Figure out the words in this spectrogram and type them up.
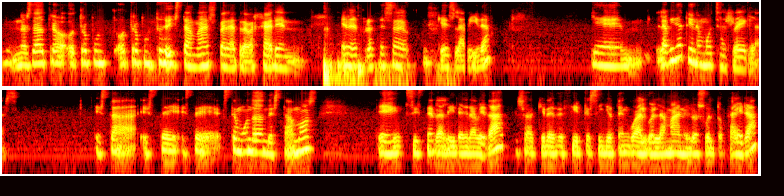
nos da otro, otro, punto, otro punto de vista más para trabajar en, el proceso que es la vida. Que mm, la vida tiene muchas reglas. Esta, este, este, este mundo donde estamos eh, existe la ley de gravedad, o sea, quiere decir que si yo tengo algo en la mano y lo suelto caerá,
